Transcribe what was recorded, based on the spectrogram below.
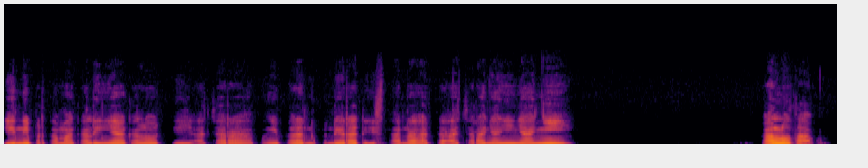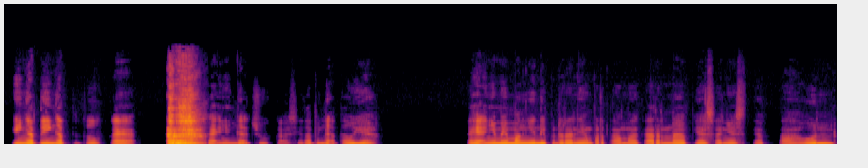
ini pertama kalinya kalau di acara pengibaran bendera di istana ada acara nyanyi-nyanyi. Kalau tak ingat-ingat itu kayak kayaknya nggak juga sih, tapi nggak tahu ya. Kayaknya memang ini beneran yang pertama karena biasanya setiap tahun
